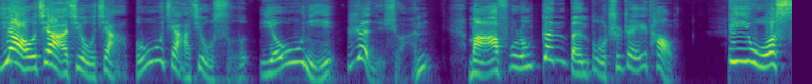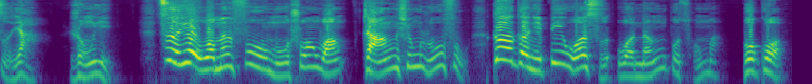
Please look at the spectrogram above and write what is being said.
要嫁就嫁，不嫁就死，由你任选。”马芙蓉根本不吃这一套，逼我死呀，容易。自幼我们父母双亡，长兄如父，哥哥你逼我死，我能不从吗？不过，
